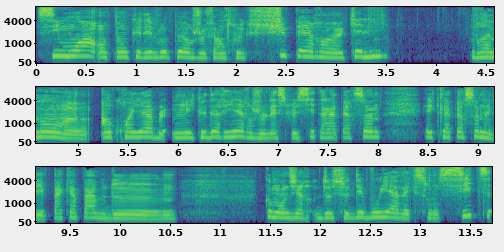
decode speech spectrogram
Si moi, en tant que développeur, je fais un truc super euh, quali vraiment euh, incroyable, mais que derrière je laisse le site à la personne et que la personne elle n'est pas capable de comment dire de se débrouiller avec son site,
